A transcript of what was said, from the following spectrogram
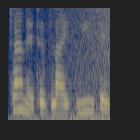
Planet of Light Music.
